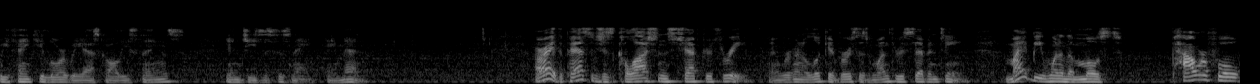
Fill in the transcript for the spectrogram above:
We thank you, Lord. We ask all these things in Jesus' name. Amen. All right, the passage is Colossians chapter 3, and we're going to look at verses 1 through 17. Might be one of the most powerful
